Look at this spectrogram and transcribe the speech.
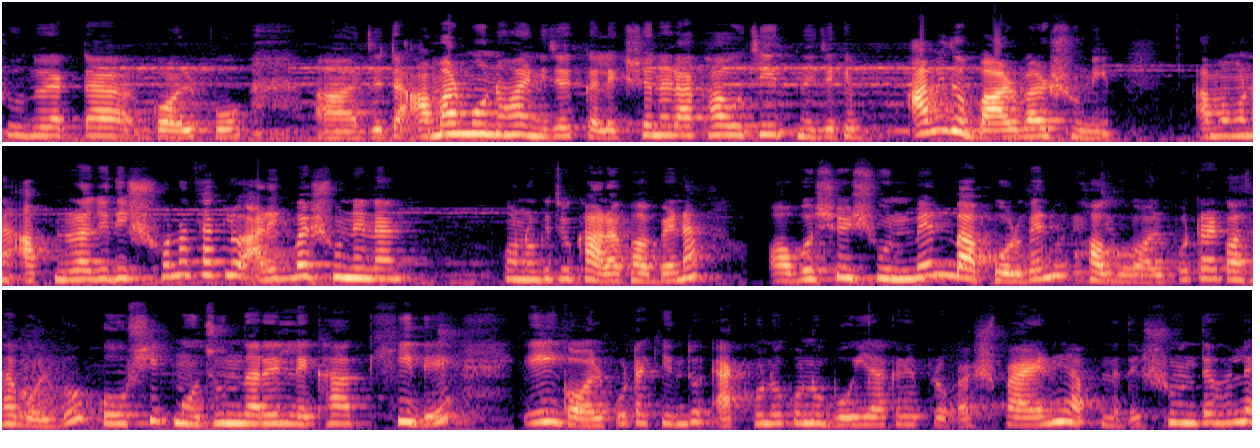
সুন্দর একটা গল্প যেটা আমার মনে হয় নিজের কালেকশনে রাখা উচিত, নিজেকে, আমি তো বারবার শুনি। আমার মনে হয় আপনারা যদি শোনা থাকলেও আরেকবার শুনে নেন, কোনো কিছু খারাপ হবে না। অবশ্যই শুনবেন বা পড়বেন খবর। গল্পটার কথা বলব, কৌশিক মজুমদারের লেখা খিদে, এই গল্পটা কিন্তু এখনও কোনো বই আকারে প্রকাশ পায়নি। আপনাদের শুনতে হলে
